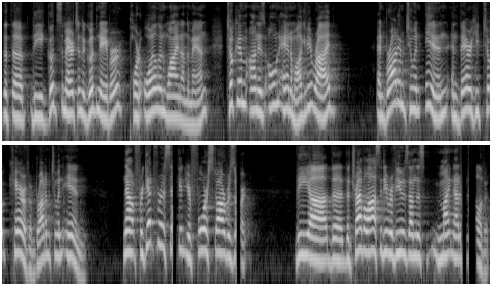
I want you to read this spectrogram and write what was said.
that the, the good Samaritan, the good neighbor, poured oil and wine on the man, took him on his own animal. I'll give you a ride. And brought him to an inn, and there he took care of him, brought him to an inn. Now, forget for a second your four star resort. The, uh, the, the Travelocity reviews on this might not have been relevant.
